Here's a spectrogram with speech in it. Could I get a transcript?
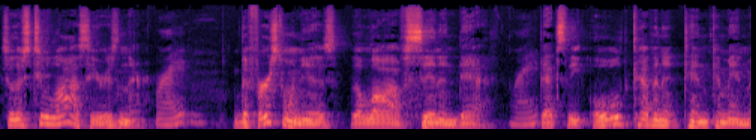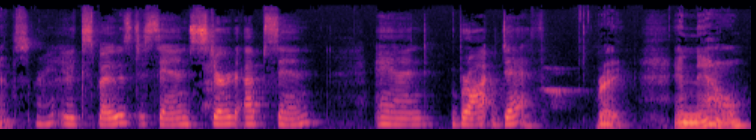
So there's two laws here, isn't there? Right. The first one is the law of sin and death. Right. That's the Old Covenant Ten Commandments. Right. It exposed sin, stirred up sin, and brought death. Right. And now,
